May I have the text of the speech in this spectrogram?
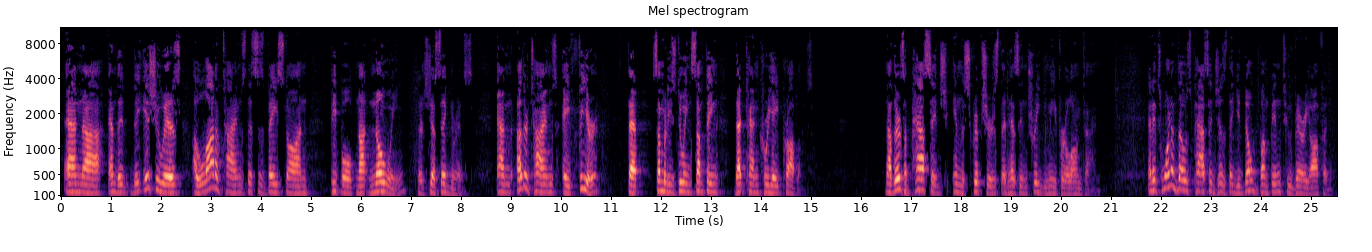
And, uh, and the, the issue is a lot of times this is based on people not knowing, there's just ignorance, and other times a fear that somebody's doing something that can create problems. Now, there's a passage in the scriptures that has intrigued me for a long time. And it's one of those passages that you don't bump into very often.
